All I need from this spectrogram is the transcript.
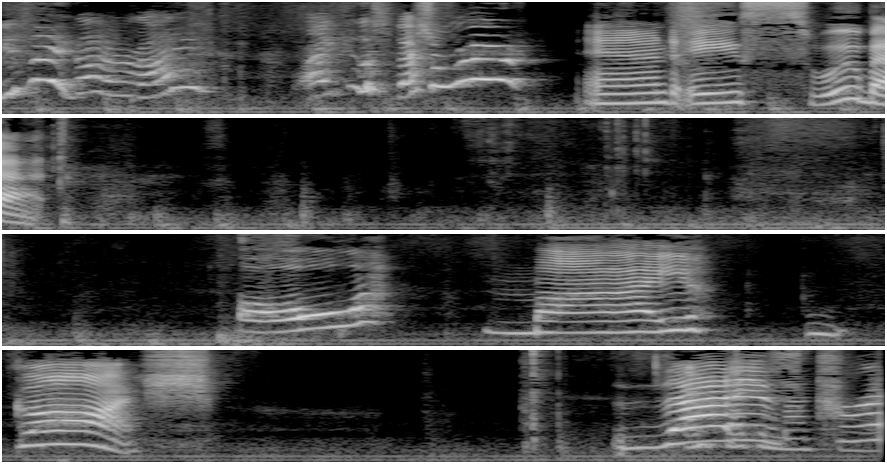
said I got it right. Like a special rare? and a Swoobat. Oh my gosh. That I'm is taking my crazy.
